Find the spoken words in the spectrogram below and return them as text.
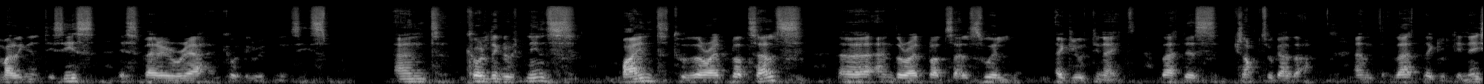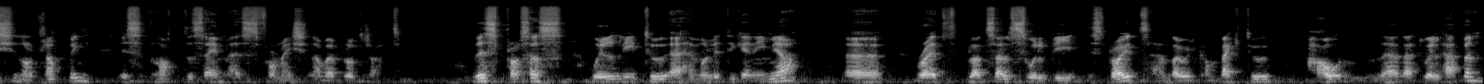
malignant disease is very rare in cold agglutinin disease. And cold agglutinins bind to the red blood cells, uh, and the red blood cells will agglutinate, that is, clump together. And that agglutination or clumping is not the same as formation of a blood clot. This process will lead to a hemolytic anemia, uh, red blood cells will be destroyed, and I will come back to how that will happen.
